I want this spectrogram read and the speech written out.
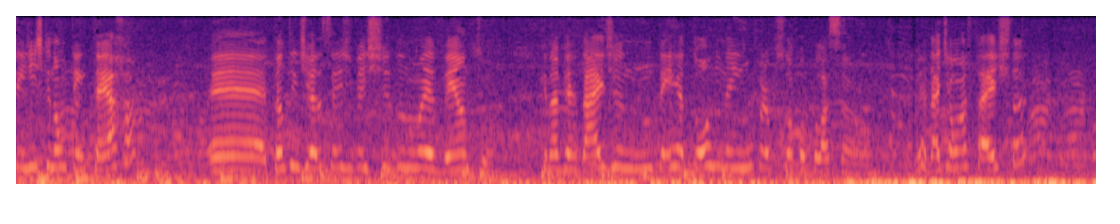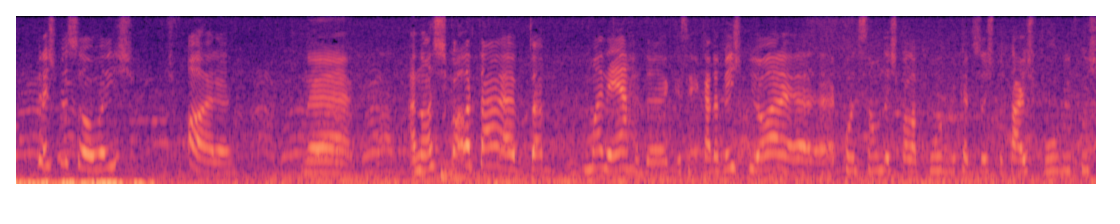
Tem gente que não tem terra, é, tanto em dinheiro seja investido num evento que na verdade não tem retorno nenhum para a sua população. Na verdade é uma festa para as pessoas de fora. Né? A nossa escola está tá uma merda, que assim, é cada vez pior a, condição da escola pública, dos hospitais públicos.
